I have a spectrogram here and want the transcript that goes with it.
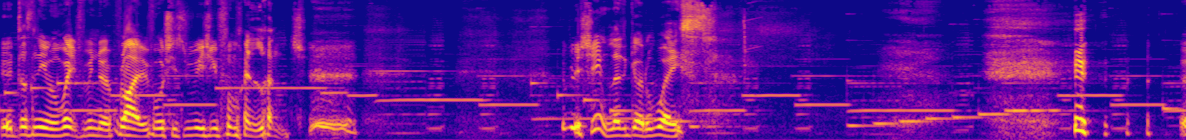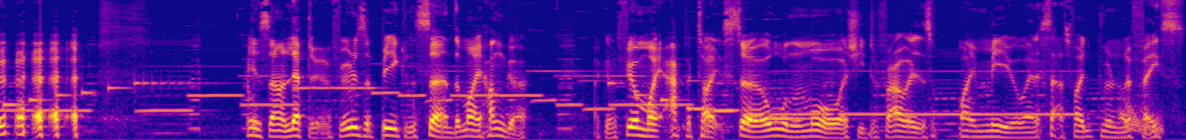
it doesn't even wait for me to reply before she's reaching for my lunch. It'd be a shame to let it go to waste. Our uh, leftover food is a big concern to my hunger. I can feel my appetite stir all the more as she devours my meal and a satisfied grin on her face.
